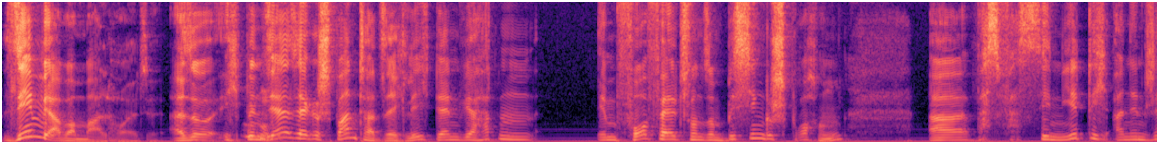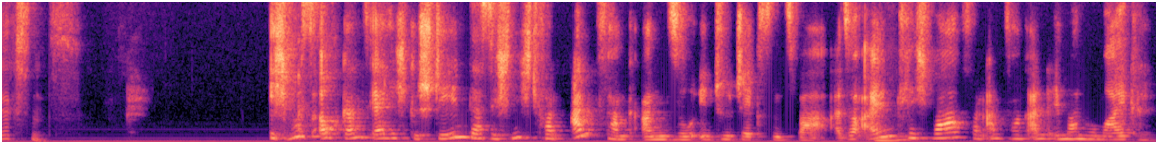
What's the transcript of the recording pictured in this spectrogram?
Sehen wir aber mal heute. Also ich bin sehr, sehr gespannt tatsächlich, denn wir hatten im Vorfeld schon so ein bisschen gesprochen. Äh, was fasziniert dich an den Jacksons? Ich muss auch ganz ehrlich gestehen, dass ich nicht von Anfang an so into Jacksons war. Also eigentlich mhm. war von Anfang an immer nur Michael.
